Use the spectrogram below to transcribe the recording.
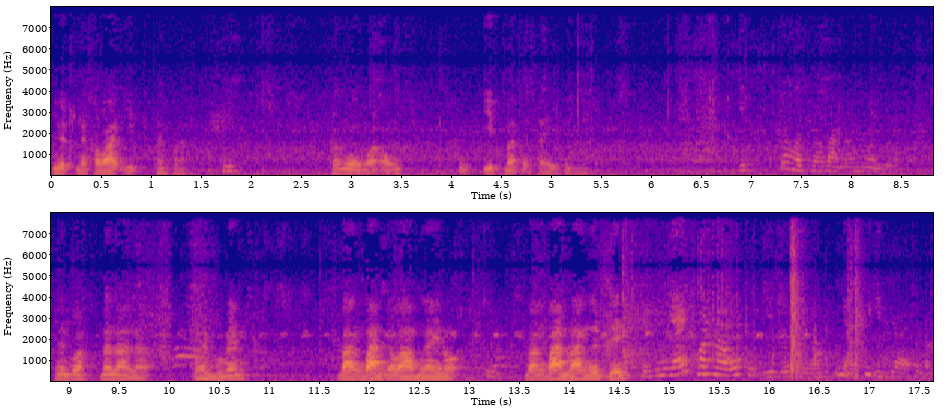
เงือดนะเขาว่าอิดท่านว่า ก็งงว่าเอ้าอิดมาจะใส่ถึงอีกเรื่องมาเที่ยวบ้านน้องไงอยู่เห็นป่ะนั่นล่ะล่ะเมื่อโมเมนบางบ้านก็ว่าเมื่อยเนาะบางบ้านว่าเงืดเดิอย่างที่ย้ายคนเราก็คืออีกเลยนะอย่างที่อีกย้ายคนละ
